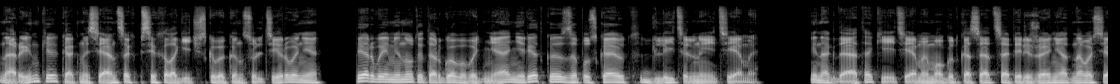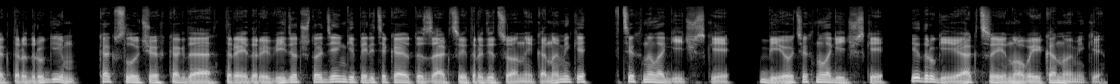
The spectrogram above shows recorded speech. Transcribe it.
На рынке, как на сеансах психологического консультирования, первые минуты торгового дня нередко запускают длительные темы. Иногда такие темы могут касаться опережения одного сектора другим, как в случаях, когда трейдеры видят, что деньги перетекают из акций традиционной экономики в технологические, биотехнологические и другие акции новой экономики.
